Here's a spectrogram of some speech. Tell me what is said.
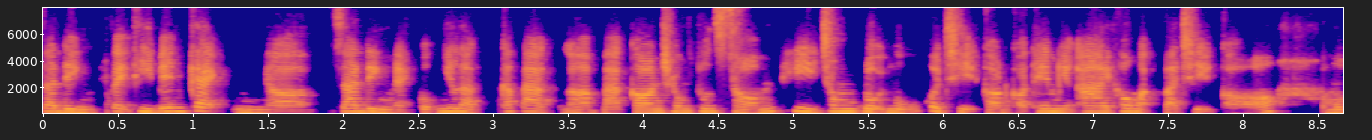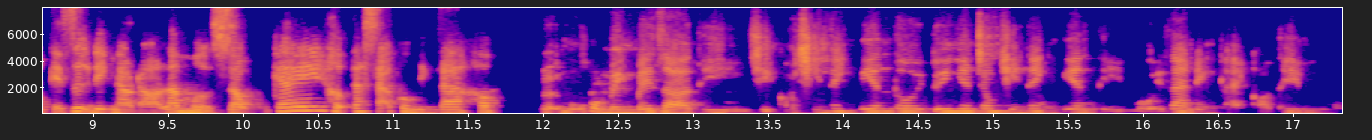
gia đình. Vậy thì bên cạnh uh, gia đình này cũng như là các bà uh, bà con trong thôn xóm thì trong đội ngũ của chị còn có thêm những ai không ạ? Và chị có một cái dự định nào đó là mở rộng cái hợp tác xã của mình ra không? Đội ngũ của mình bây giờ thì chỉ có 9 thành viên thôi. Tuy nhiên trong 9 thành viên thì mỗi gia đình lại có thêm một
